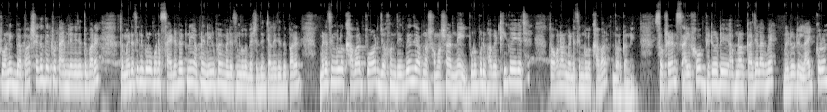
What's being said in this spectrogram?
ক্রনিক ব্যাপার, সেক্ষেত্রে একটু টাইম লেগে যেতে পারে। তো মেডিসিনগুলো কোনো সাইড এফেক্ট নেই, আপনি নির্ভয়ে মেডিসিনগুলো বেশি দিন চালিয়ে যেতে পারেন। মেডিসিনগুলো খাবার পর যখন দেখবেন যে আপনার সমস্যা নেই, পুরোপুরিভাবে ঠিক হয়ে গেছে, তখন আর মেডিসিনগুলো খাবার দরকার নেই। সো ফ্রেন্ডস আই হোপ ভিডিওটি আপনার কাজে লাগবে। ভিডিওটি লাইক করুন,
